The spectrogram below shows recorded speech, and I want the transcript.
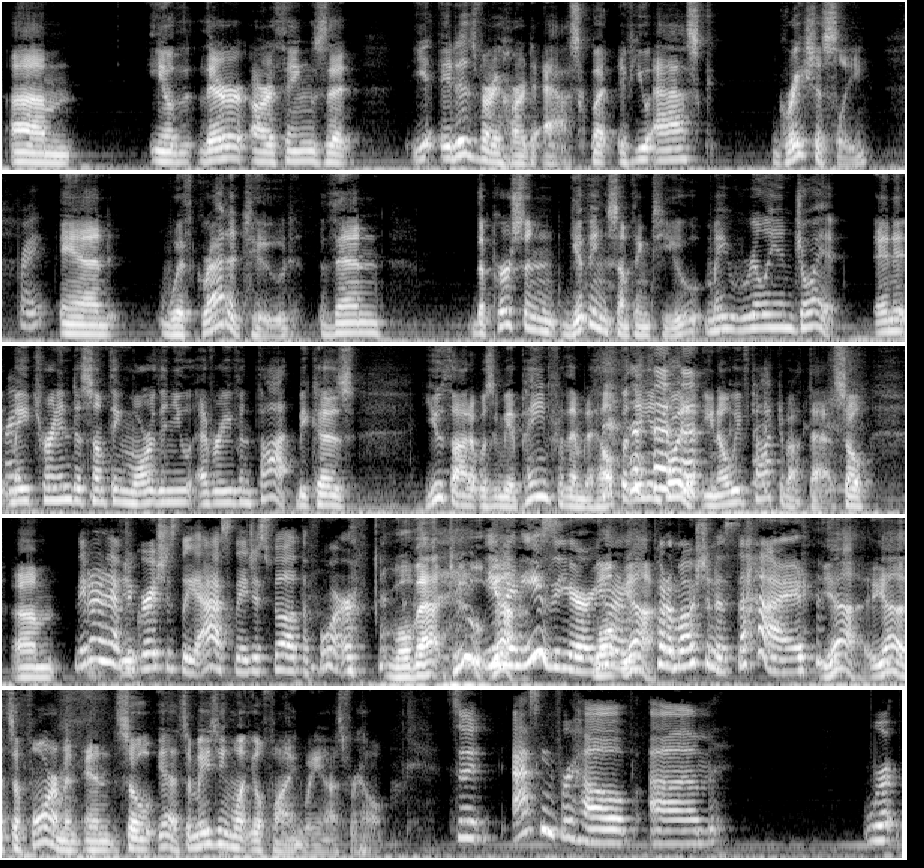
Um, you know, there are things that it is very hard to ask, but if you ask graciously Right. and with gratitude, then the person giving something to you may really enjoy it. And it may turn into something more than you ever even thought because you thought it was going to be a pain for them to help, but they enjoyed it. You know, we've talked about that. So, um, They don't have to graciously ask. They just fill out the form. well, that too. Even yeah. easier. You Well, yeah. put emotion aside. Yeah, yeah, it's a form. And, and so, yeah, it's amazing what you'll find when you ask for help. So asking for help um,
